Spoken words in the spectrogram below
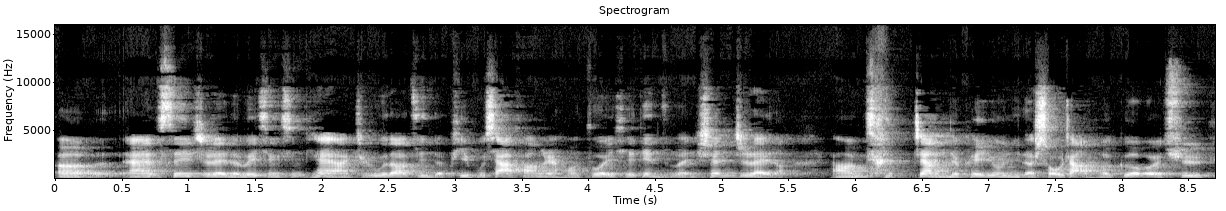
呃 NFC 之类的微型芯片啊植入到自己的皮肤下方，然后做一些电子纹身之类的，然后 这样你就可以用你的手掌和胳膊去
